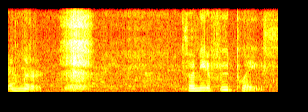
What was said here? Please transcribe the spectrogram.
and litter. So I made a food place.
